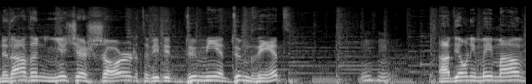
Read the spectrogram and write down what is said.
Në datën 1 qershor të vitit 2012, mm -hmm. avioni më i madh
